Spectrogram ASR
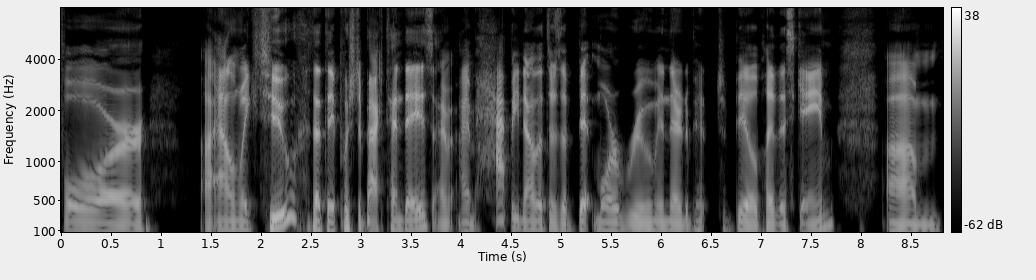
for uh, Alan Wake 2 that they pushed it back 10 days. I'm, I'm happy now that there's a bit more room in there to be, to be able to play this game. Um,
